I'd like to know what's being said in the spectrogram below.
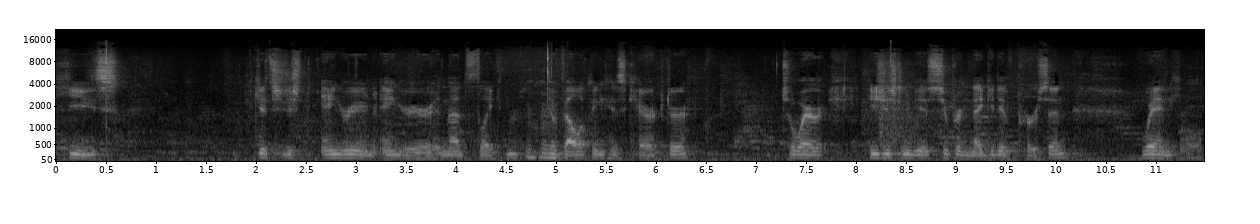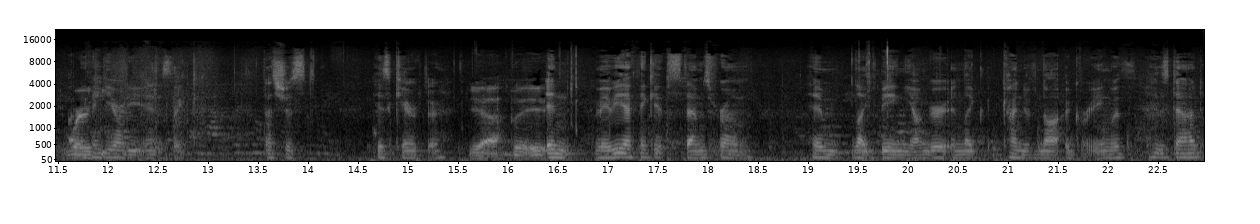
he's gets just angrier and angrier, and that's like mm-hmm. developing his character to where he's just gonna be a super negative person when where I think he, he already is. Like, that's just his character. yeah, but it, And maybe I think it stems from him like being younger and like kind of not agreeing with his dad.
